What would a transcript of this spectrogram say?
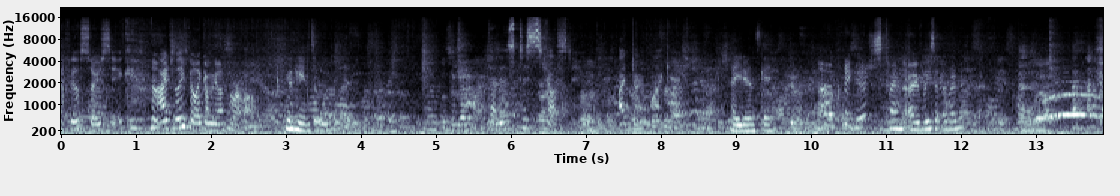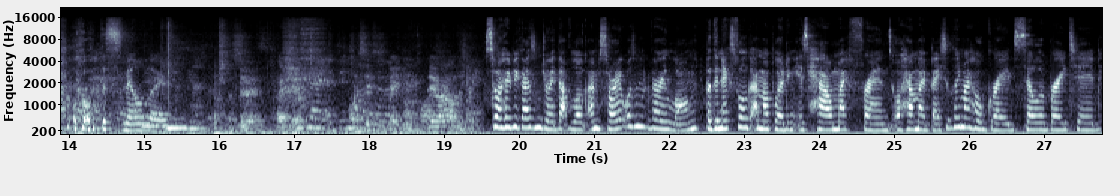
I feel so sick. I actually feel like I'm gonna throw up. Your hands are all bloody. That is disgusting. I don't like it. How you doing, Skate? Uh, pretty good. Just kind of ovaries at the moment. Oh, the smell though. So I hope you guys enjoyed that vlog. I'm sorry it wasn't very long, but the next vlog I'm uploading is how my friends, or how my, basically my whole grade celebrated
